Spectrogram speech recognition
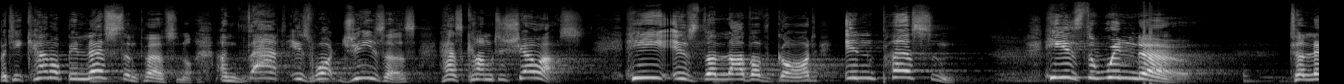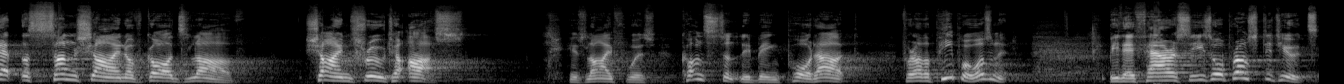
but he cannot be less than personal. And that is what Jesus has come to show us. He is the love of God in person. He is the window to let the sunshine of God's love shine through to us. His life was constantly being poured out for other people, wasn't it? Be they Pharisees or prostitutes,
